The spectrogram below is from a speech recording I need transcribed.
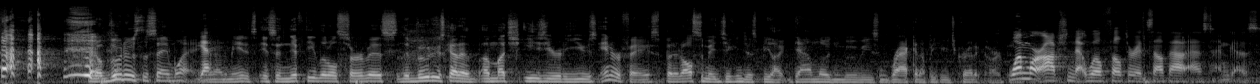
you know, Vudu's the same way. Yep. You know what I mean? It's, it's a nifty little service. The Vudu's got a, a much easier to use interface, but it also means you can just be like downloading movies and racking up a huge credit card. bill. One more option that will filter itself out as time goes.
